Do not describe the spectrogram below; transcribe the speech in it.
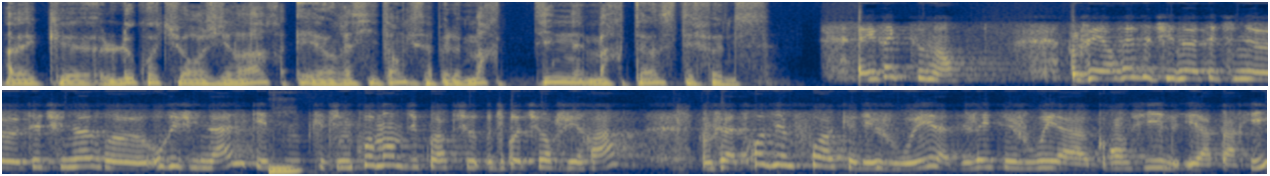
avec euh, le Quatuor Girard et un récitant qui s'appelle Martine Martin Stephens. Exactement. C'est- en fait c'est une c'est une c'est une œuvre euh, originale qui est, une, commande du quatuor, Girard. Donc c'est la troisième fois qu'elle est jouée. Elle a déjà été jouée à Granville et à Paris.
